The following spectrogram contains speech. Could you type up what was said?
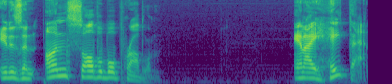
It is an unsolvable problem. And I hate that.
